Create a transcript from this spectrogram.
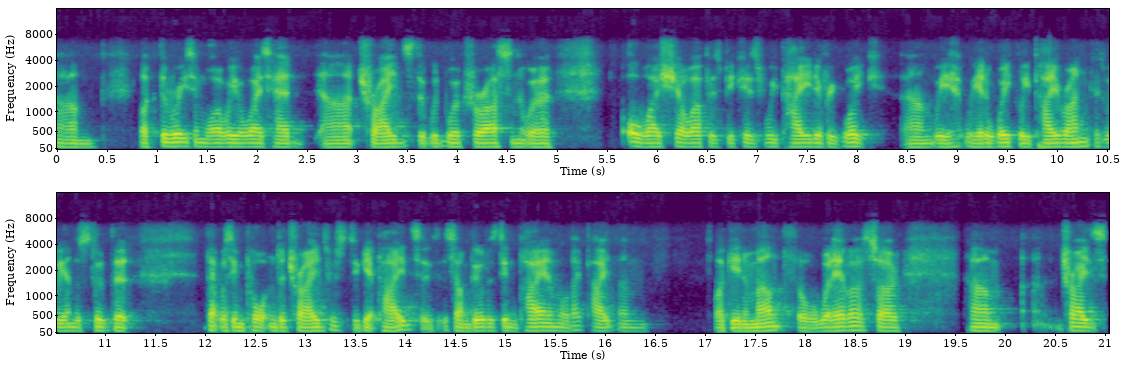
Um, like the reason why we always had uh, trades that would work for us and that were always show up is because we paid every week. Um, we we had a weekly pay run because we understood that that was important to trades was to get paid. So some builders didn't pay them or they paid them like in a month or whatever. So um, trades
